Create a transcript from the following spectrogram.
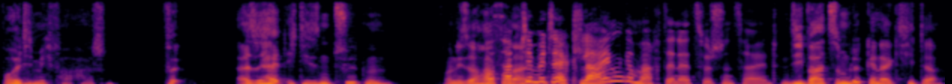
wollt ihr mich verarschen? Also hätte ich diesen Typen von dieser Was Hotline. habt ihr mit der Kleinen gemacht in der Zwischenzeit? die war zum Glück in der Kita.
